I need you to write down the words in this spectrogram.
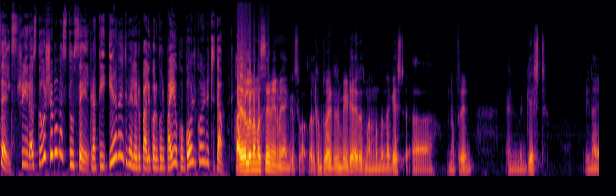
సిల్క్స్. శ్రీరస్తు శుభమస్తు సేల్. ప్రతి ఇరవై ఐదు వేల రూపాయల కొనుగోలుపై ఒక గోల్డ్ కాయిన్ ఉచితం. హాయ్ హలో నమస్తే నేను మీ anchor Shiva. Welcome to iDream media ఈరోజు మన ముందున్న గెస్ట్ నా friend and guest Vinaya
